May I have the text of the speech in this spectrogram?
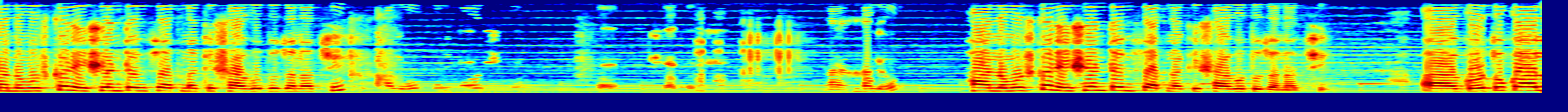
হ্যাঁ নমস্কার এশিয়ান টাইমসে আপনাকে স্বাগত জানাচ্ছি। হ্যালো হ্যাঁ হ্যালো হ্যাঁ নমস্কার এশিয়ান টাইমসে আপনাকে স্বাগত জানাচ্ছি। গতকাল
